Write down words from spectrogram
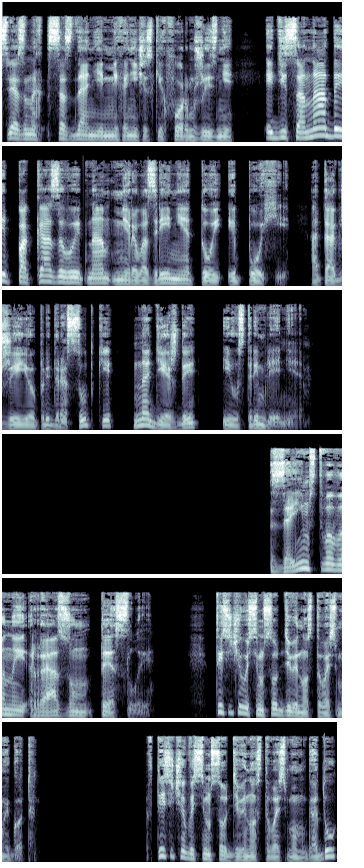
связанных с созданием механических форм жизни, Эдисонады показывают нам мировоззрение той эпохи, а также ее предрассудки, надежды и устремления. Заимствованный разум Теслы. 1898 год. В 1898 году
